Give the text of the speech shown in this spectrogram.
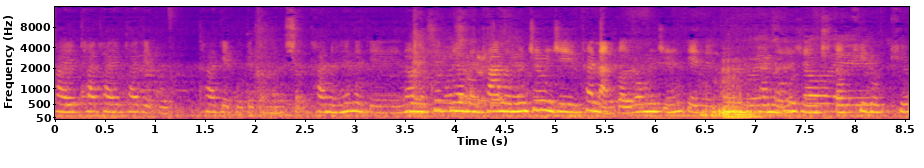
thay thay thay thay để thay để của cái mình sợ thay nữa là gì nó mình thích nhau mình thay nữa mình chứ mình gì thay nặng cỡ không mình chỉ cái này. Thay nữa chỉ tao kêu kêu.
